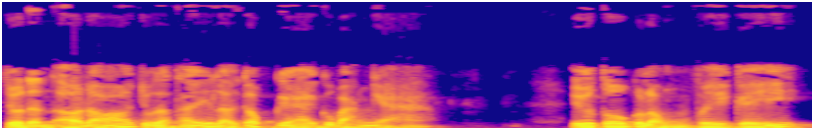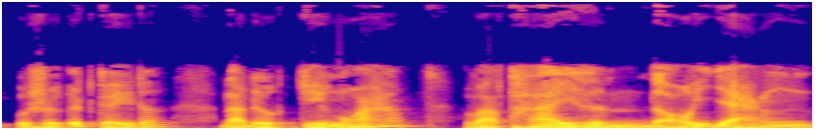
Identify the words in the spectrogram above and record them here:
Cho nên ở đó chúng ta thấy là gốc gai của bản ngã. Yếu tố của lòng vị kỷ, của sự ích kỷ đó đã được chuyển hóa và thay hình đổi dạng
